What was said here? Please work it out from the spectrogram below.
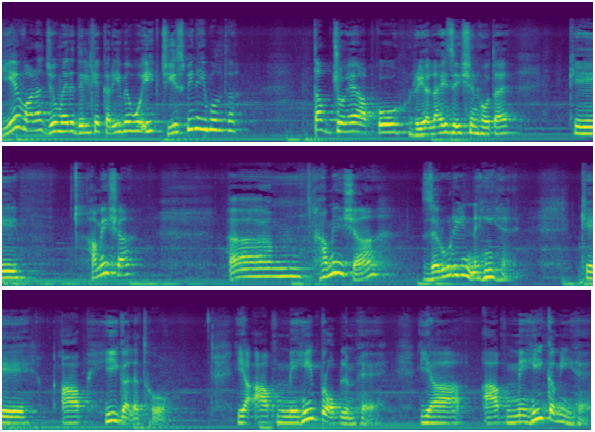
ये वाला जो मेरे दिल के करीब है, वो एक चीज़ भी नहीं बोलता। तब जो है आपको रियलाइजेशन होता है कि हमेशा हमेशा ज़रूरी नहीं है कि आप ही गलत हो, या आप में ही प्रॉब्लम है, या आप में ही कमी है,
